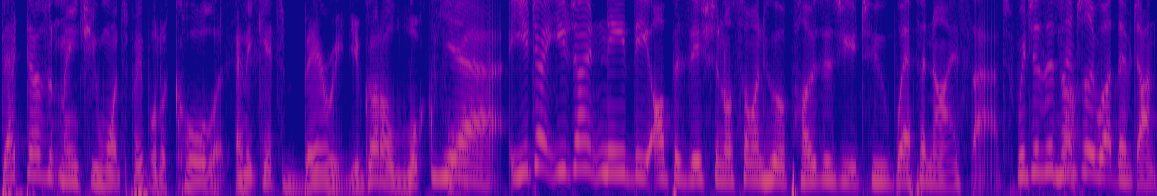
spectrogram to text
That doesn't mean she wants people to call it, and it gets buried. You've got to look for it. Yeah, you don't you don't need the opposition or someone who opposes you to weaponize that, which is essentially what they've done,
